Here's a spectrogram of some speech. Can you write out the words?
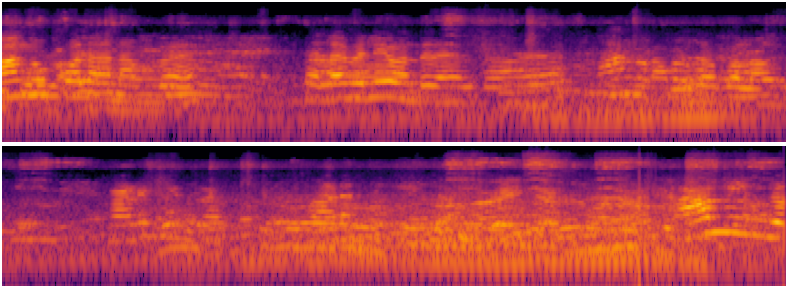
வாங்க போலாம் நம்ம. எல்லா வெளியே வந்து உள்ள போலாம். ஆமிங்க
